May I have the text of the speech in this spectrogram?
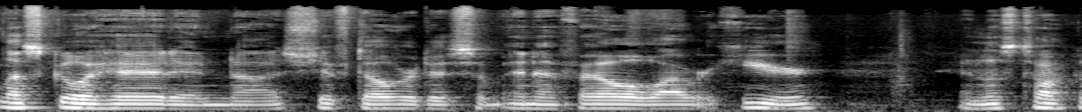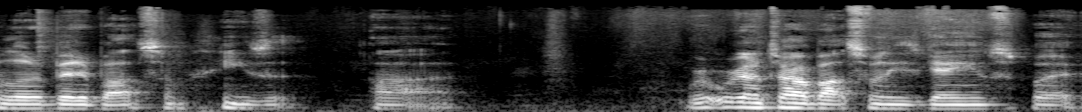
let's go ahead and uh, shift over to some NFL while we're here, and let's talk a little bit about some of these. Uh, we're we're going to talk about some of these games, but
